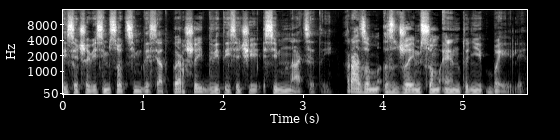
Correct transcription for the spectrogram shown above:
1871-2017 разом з Джеймсом Ентоні Бейлі.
